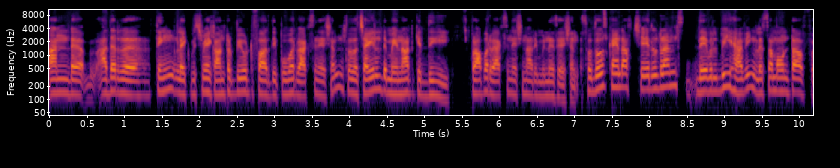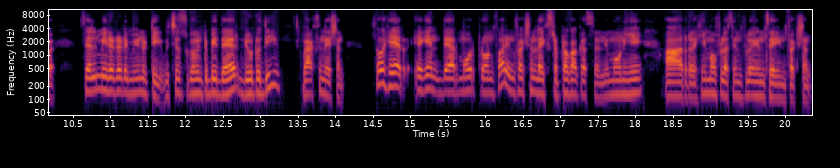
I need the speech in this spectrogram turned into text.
and uh, other uh, thing like which may contribute for the poor vaccination. So the child may not get the proper vaccination or immunization. So those kind of children they will be having less amount of cell mediated immunity which is going to be there due to the vaccination. So here again they are more prone for infection like streptococcus pneumoniae or haemophilus influenzae infection.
